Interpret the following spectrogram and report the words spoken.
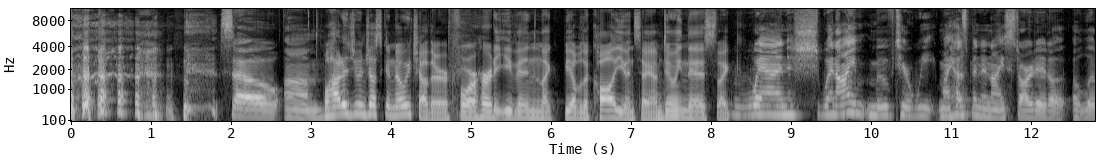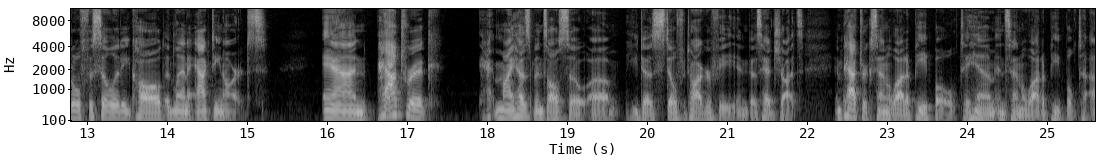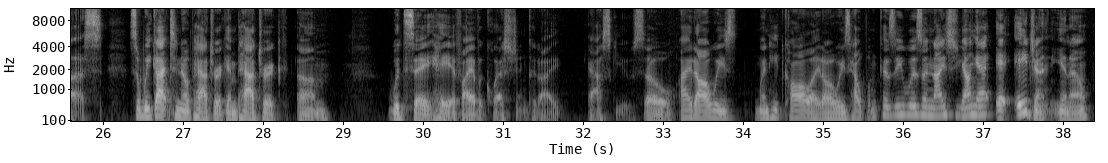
so, um, well, how did you and Jessica know each other for her to even like be able to call you and say, I'm doing this? Like, when sh- when I moved here, we my husband and I started a, a little facility called Atlanta Acting Arts, and Patrick, my husband's also um, he does still photography and does headshots, and Patrick sent a lot of people to him and sent a lot of people to us. So we got to know Patrick, and Patrick um, would say, "Hey, if I have a question, could I ask you?" So I'd always when he'd call, I'd always help him because he was a nice young a- agent, you know.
